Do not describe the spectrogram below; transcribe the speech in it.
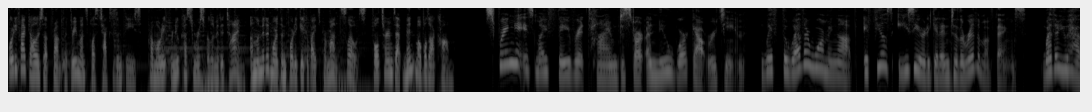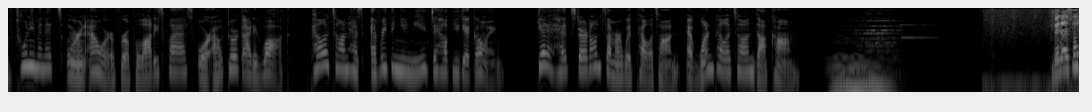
$45 upfront for three months plus taxes and fees. Promote for new customers for limited time. Unlimited more than 40 gigabytes per month. Slows. Full terms at mintmobile.com. Spring is my favorite time to start a new workout routine. With the weather warming up, it feels easier to get into the rhythm of things. Whether you have 20 minutes or an hour for a Pilates class or outdoor guided walk, Peloton has everything you need to help you get going. Get a head start on summer with Peloton at onepeloton.com. به نظر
